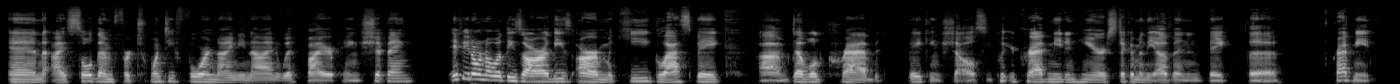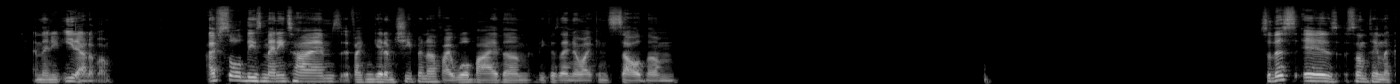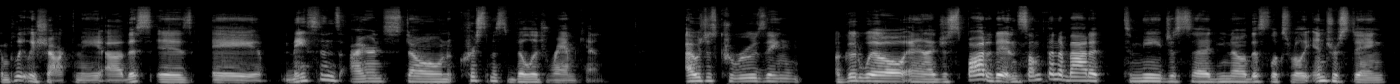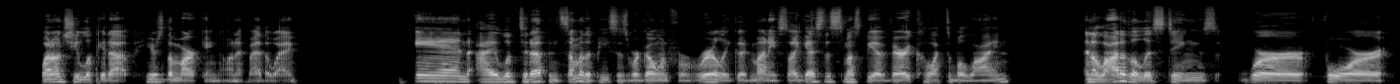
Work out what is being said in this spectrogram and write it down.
and I sold them for $24.99 with buyer paying shipping. If you don't know what these are, these are McKee glass bake um, deviled crab baking shells. You put your crab meat in here, stick them in the oven, and bake the crab meat and then you eat out of them. I've sold these many times. If I can get them cheap enough, I will buy them because I know I can sell them. So this is something that completely shocked me. Uh, this is a Mason's Ironstone Christmas Village Ramekin. I was just cruising a Goodwill and I just spotted it and something about it to me just said, you know, this looks really interesting. Why don't you look it up? Here's the marking on it, by the way. And I looked it up, and some of the pieces were going for really good money. So I guess this must be a very collectible line. And a lot of the listings were for,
